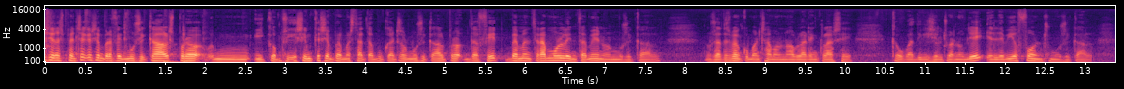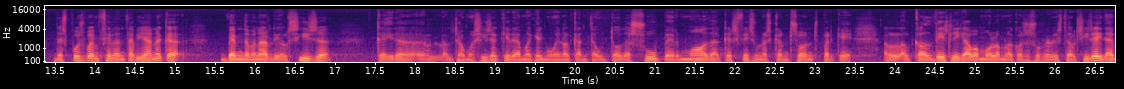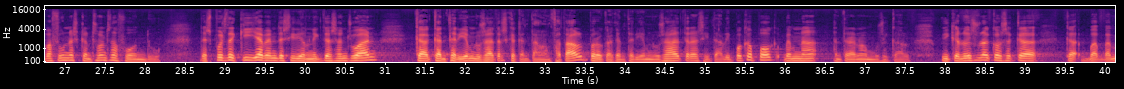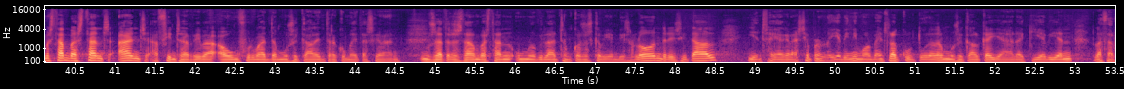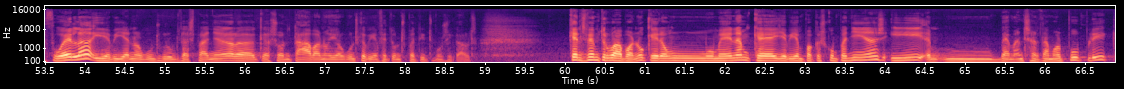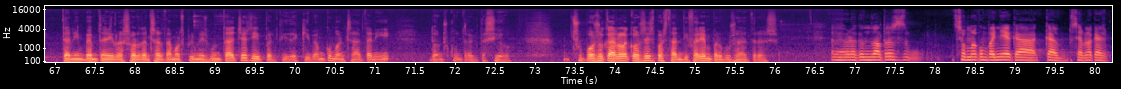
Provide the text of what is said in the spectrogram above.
La gent es pensa que sempre ha fet musicals, però, mm, i com si diguéssim que sempre hem estat abocats al musical, però de fet vam entrar molt lentament al musical. Nosaltres vam començar amb el Noble en classe, que ho va dirigir el Joan Uller, i ell hi havia fons musical. Després vam fer l'Antaviana, que vam demanar-li al Cisa, que era el, Jaume Sisa, que era en aquell moment el cantautor de supermoda, que es fes unes cançons perquè el, el Caldés lligava molt amb la cosa surrealista del Sisa, i va fer unes cançons de fondo. Després d'aquí ja vam decidir el Nic de Sant Joan que cantaríem nosaltres, que cantàvem fatal, però que cantaríem nosaltres i tal. I a poc a poc vam anar entrant al musical. Vull dir que no és una cosa que, que vam estar bastants anys fins a arribar a un format de musical, entre cometes, gran. Nosaltres estàvem bastant obnubilats amb coses que havíem vist a Londres i tal, i ens feia gràcia, però no hi havia ni molt menys la cultura del musical que hi ha ara. Aquí hi havia la zarzuela i hi havia alguns grups d'Espanya eh, que són Tàbano i alguns que havien fet uns petits musicals. Què ens vam trobar? Bueno, que era un moment en què hi havia poques companyies i vam encertar amb el públic tenim, vam tenir la sort d'encertar amb els primers muntatges i a partir d'aquí vam començar a tenir doncs, contractació. Suposo que ara la cosa és bastant diferent per vosaltres. A veure, que nosaltres som una companyia que, que sembla que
